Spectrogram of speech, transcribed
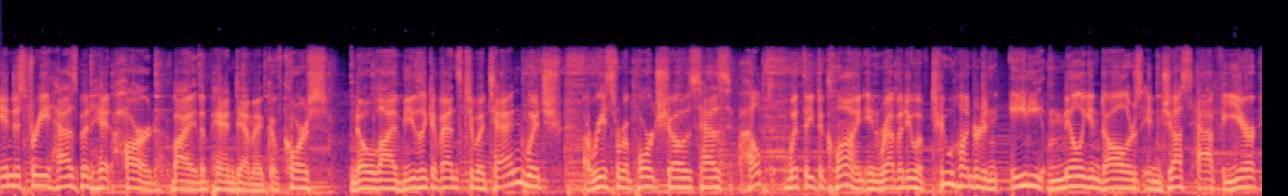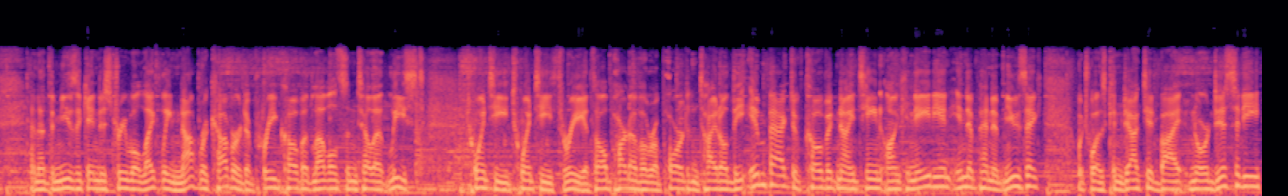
industry has been hit hard by the pandemic. Of course, no live music events to attend, which a recent report shows has helped with the decline in revenue of $280 million in just half a year, and that the music industry will likely not recover to pre COVID levels until at least 2023. It's all part of a report entitled The Impact of COVID 19 on Canadian Independent Music, which was conducted by Nordicity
